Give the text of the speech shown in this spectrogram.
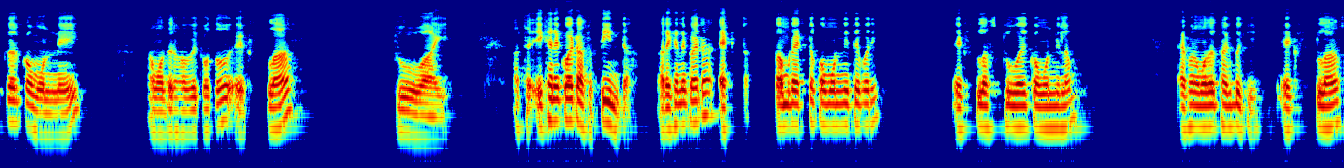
স্কোয়ার কমন নেই, আমাদের হবে কত? এক্স প্লাস টু ওয়াই আচ্ছা এখানে কয়টা আছে? তিনটা। আর এখানে কয়টা? একটা। তো আমরা একটা কমন নিতে পারি। X plus two Y common নিলাম। এখন আমাদের থাকবে কি? এক্স প্লাস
